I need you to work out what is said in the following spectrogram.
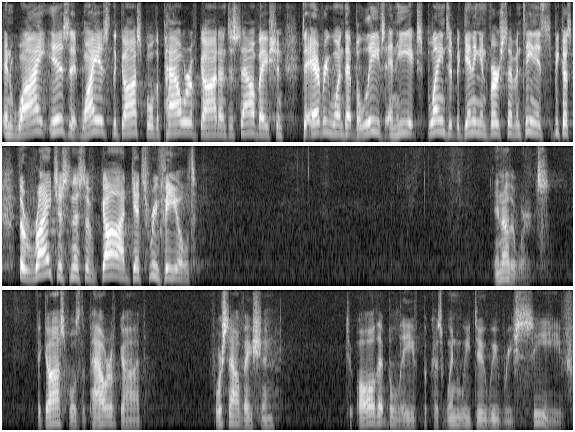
And why is it? Why is the gospel the power of God unto salvation to everyone that believes? And he explains it beginning in verse 17. It's because the righteousness of God gets revealed. In other words, the gospel is the power of God for salvation to all that believe, because when we do, we receive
